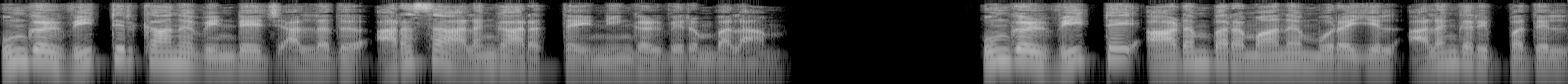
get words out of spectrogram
உங்கள் வீட்டிற்கான விண்டேஜ் அல்லது அரச அலங்காரத்தை நீங்கள் விரும்பலாம். உங்கள் வீட்டை ஆடம்பரமான முறையில் அலங்கரிப்பதில்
